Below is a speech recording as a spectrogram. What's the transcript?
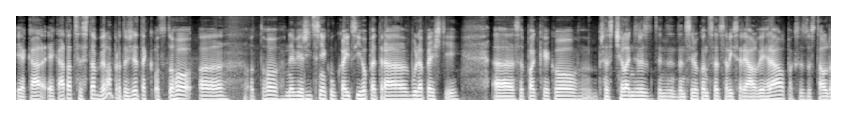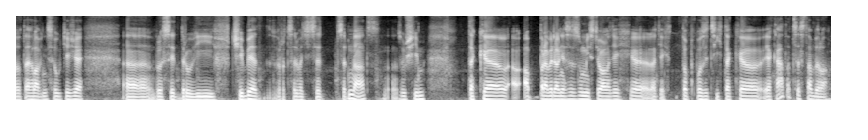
jaká, jaká ta cesta byla? Protože tak od toho, uh, od toho nevěřícně koukajícího Petra v Budapešti uh, se pak jako přes Challenger, ten, ten si dokonce celý seriál vyhrál, pak se dostal do té hlavní soutěže, uh, byl si druhý v Čibě v roce 2017, zuším, tak a pravidelně se zumístěval na těch, na těch top pozicích, tak jaká ta cesta byla?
